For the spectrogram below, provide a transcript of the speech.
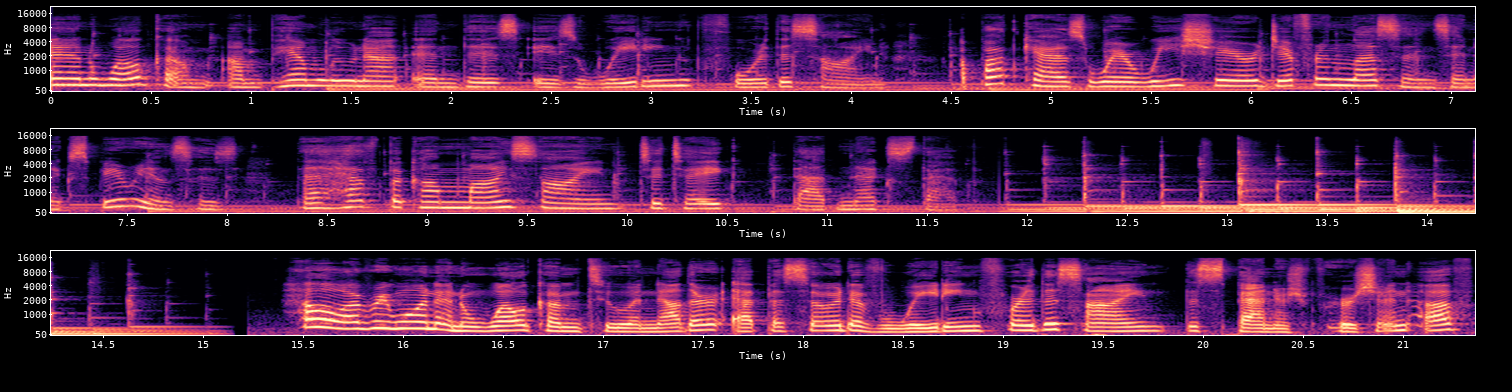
and welcome. I'm Pam Luna, and this is Waiting for the Sign, a podcast where we share different lessons and experiences that have become my sign to take that next step. Hello, everyone, and welcome to another episode of Waiting for the Sign, the Spanish version of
